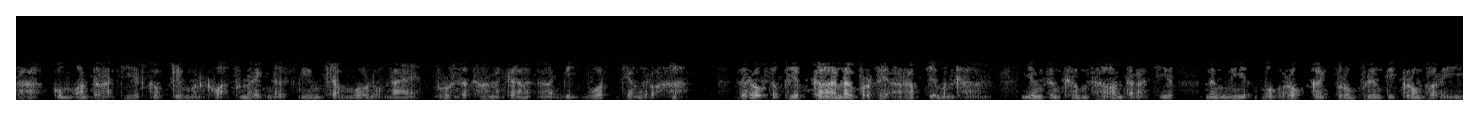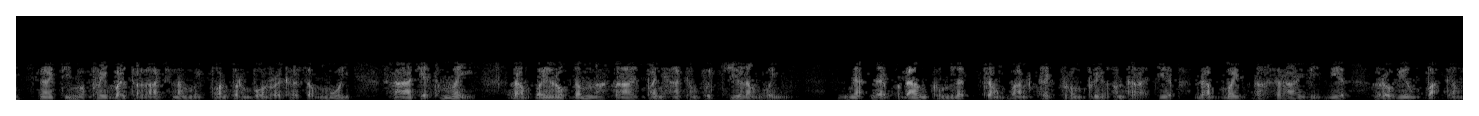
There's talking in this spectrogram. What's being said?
សហគមន៍អន្តរជាតិក៏គេមិនខ្វាក់ភ្នែកនៅស្ងៀមចាំមើលនោះដែរព្រោះស្ថានភាពអាចវិវត្តយ៉ាងរហ័សទៅរកសភាពការនៅប្រទេសអារ៉ាប់ជាមិនខាន យើងសង្ឃឹមថាអន្តរជាតិនឹងងាកមករកកិច្ចព្រមព្រៀងទីក្រុងប៉ារីថ្ងៃទី23ដុល្លារឆ្នាំ1991សារជាថ្មី ដើម្បីរកដំណោះស្រាយបញ្ហាកម្ពុជាឡើងវិញ។អ្នកដែលផ្ដើមគំនិតចង់បានកិច្ចព្រមព្រៀងអន្តរជាតិដើម្បីដោះស្រាយវិវាទរវាងបកទាំង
